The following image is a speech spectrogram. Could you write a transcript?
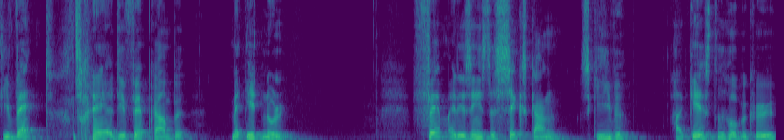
De vandt tre af de fem kampe med 1-0. Fem af de seneste seks gange Skive har gæstet HB Køge,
